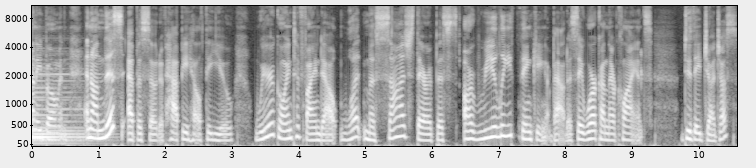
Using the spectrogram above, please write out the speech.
Connie Bowman, and on this episode of Happy Healthy You, we're going to find out what massage therapists are really thinking about as they work on their clients. Do they judge us?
